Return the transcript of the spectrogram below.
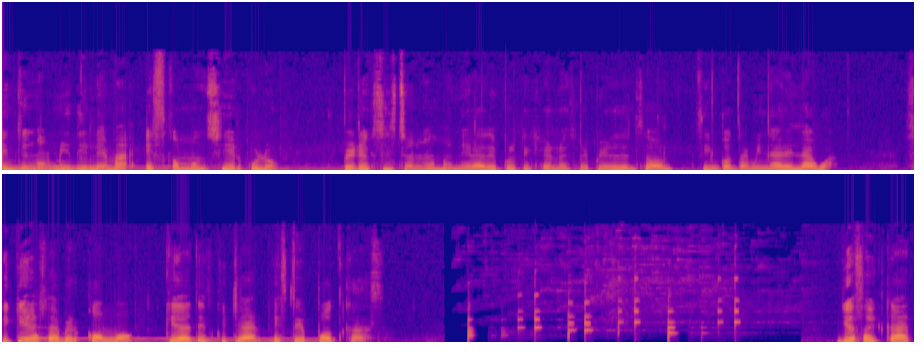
¿Entienden mi dilema? Es como un círculo pero existe una manera de proteger nuestra piel del sol sin contaminar el agua. Si quieres saber cómo, quédate a escuchar este podcast. Yo soy Kat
